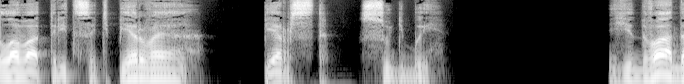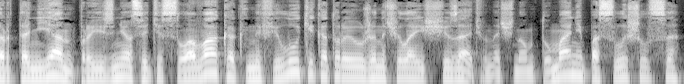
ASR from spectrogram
Глава тридцать первая. Перст судьбы. Едва Д'Артаньян произнес эти слова, как на Филуке, которая уже начала исчезать в ночном тумане, послышался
